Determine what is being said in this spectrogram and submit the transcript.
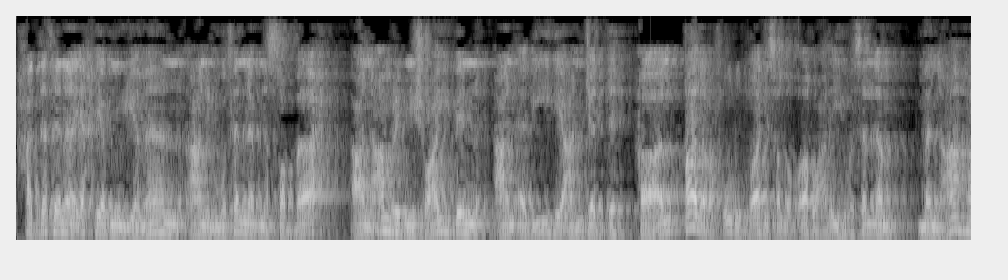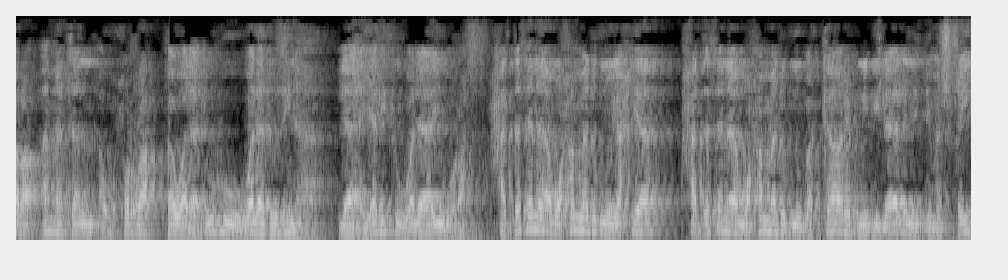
حدثنا يحيى بن اليمان عن المثنى بن الصباح عن عمرو بن شعيب عن أبيه عن جده قال قال رسول الله صلى الله عليه وسلم من عاهر أمة أو حرة فولده ولد زنا لا يرث ولا يورث. حدثنا محمد بن يحيى حدثنا محمد بن بكار بن بلال الدمشقي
